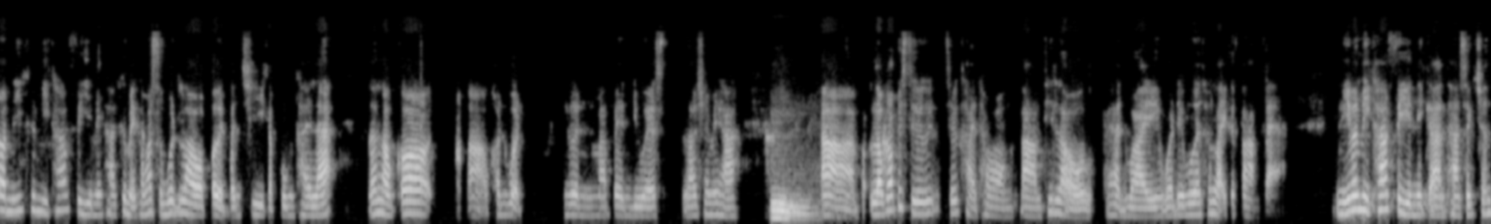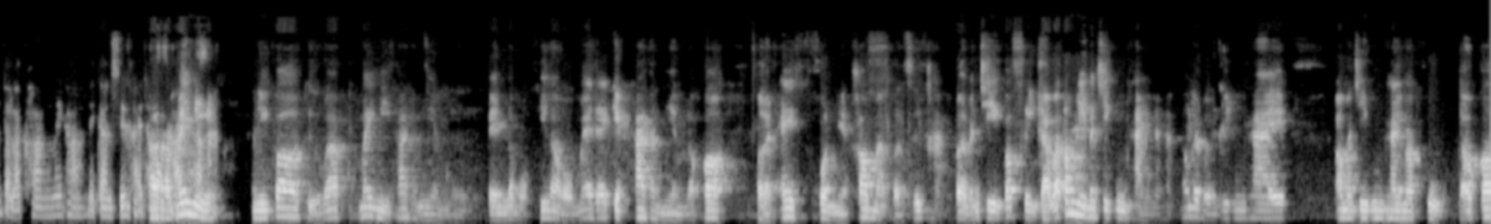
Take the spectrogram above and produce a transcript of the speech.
ตอนนี้คือมีค่าฟรีไหมคะคือหมายความว่าสมมติเราเปิดบัญชีกับกรุงไทยแล้วแล้วเราก็อ่า convert เงินมาเป็น US แล้วใช่ไหมคะอืมอ่า เราก็ไปซื้อซื้อขายทองตามที่เราแผนไว้ whatever เท่าไหร่ก็ตามแต่ นี้มันมีค่าฟรีในการ transaction แต่ละครั้งไหมคะ ในการซื้อขายทองเอ่อผ่านไม่มีทางอันนี้ก็ถือว่าไม่มีค่าธรรมเนียมเลย เป็นระบบที่เราไม่ได้เก็บค่าธรรมเนียม แล้วก็ เปิดให้คนเนี่ยเข้ามาเปิดซื้อขายเปิดบัญชีก็ฟรีแต่ว่าต้องมีบัญชีกรุงไทยนะฮะต้องไปเปิดบัญชีกรุงไทยเอาบัญชีกรุงไทยมาผูกแล้วก็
